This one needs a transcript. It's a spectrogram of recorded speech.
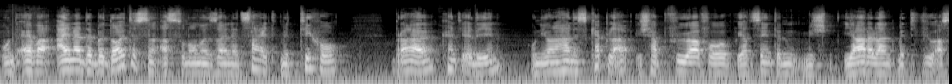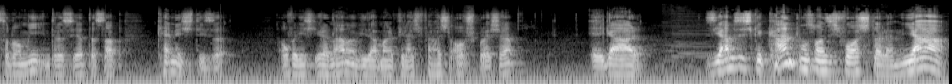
und er war einer der bedeutendsten Astronomen seiner Zeit mit Tycho Brahe, kennt ihr den? Und Johannes Kepler. Ich habe früher vor Jahrzehnten mich jahrelang mit für Astronomie interessiert, deshalb kenne ich diese. Auch wenn ich ihre Namen wieder mal vielleicht falsch ausspreche. Egal. Sie haben sich gekannt, muss man sich vorstellen. Ja,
